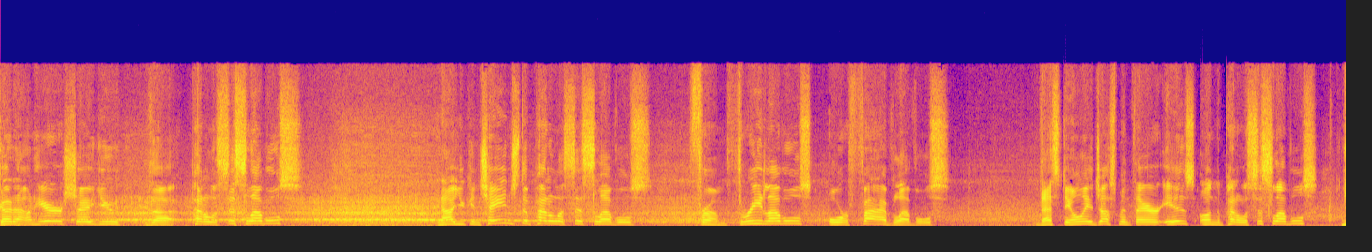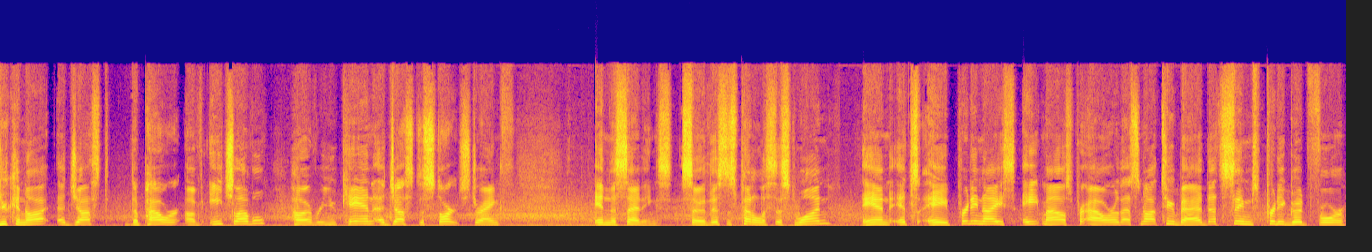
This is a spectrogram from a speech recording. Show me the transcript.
Go down here, show you the pedal assist levels. Now you can change the pedal assist levels from three levels or five levels. That's the only adjustment there is on the pedal assist levels. You cannot adjust the power of each level. However, you can adjust the start strength in the settings. So this is pedal assist one and it's a pretty nice eight miles per hour. That's not too bad. That seems pretty good for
